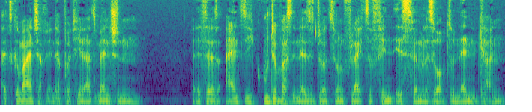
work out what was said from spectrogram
als Gemeinschaft interpretieren, als Menschen, dann ist ja das einzig Gute, was in der Situation vielleicht zu finden ist, wenn man das überhaupt so nennen kann,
